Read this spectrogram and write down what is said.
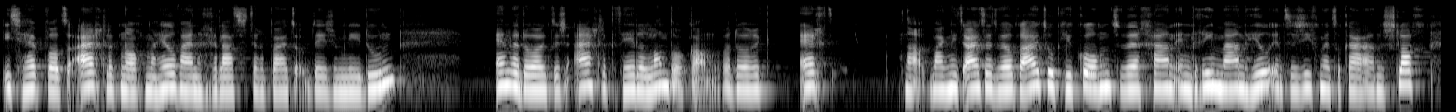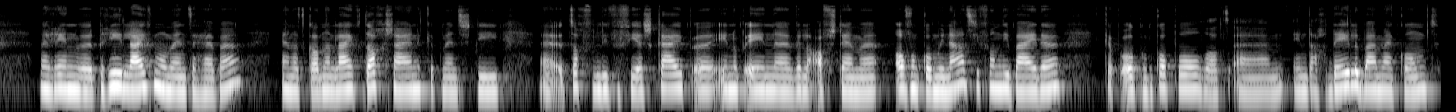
iets heb wat eigenlijk nog maar heel weinig relatietherapeuten op deze manier doen. En waardoor ik dus eigenlijk het hele land door kan. Waardoor ik echt, nou, het maakt niet uit uit welke uithoek je komt. We gaan in drie maanden heel intensief met elkaar aan de slag. Waarin we drie live momenten hebben. En dat kan een live dag zijn. Ik heb mensen die uh, toch liever via Skype uh, op één uh, willen afstemmen. Of een combinatie van die beide. Ik heb ook een koppel wat ehm, in dagdelen bij mij komt.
